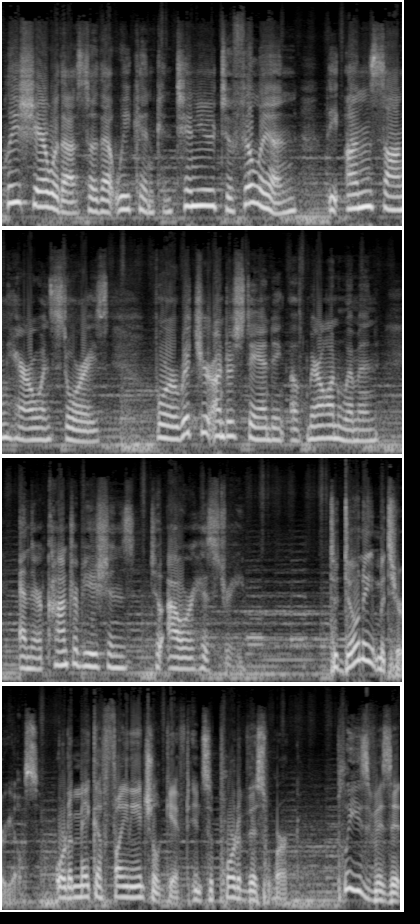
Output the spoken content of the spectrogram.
please share with us so that we can continue to fill in the unsung heroine stories for a richer understanding of Maryland women and their contributions to our history. To donate materials or to make a financial gift in support of this work, please visit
